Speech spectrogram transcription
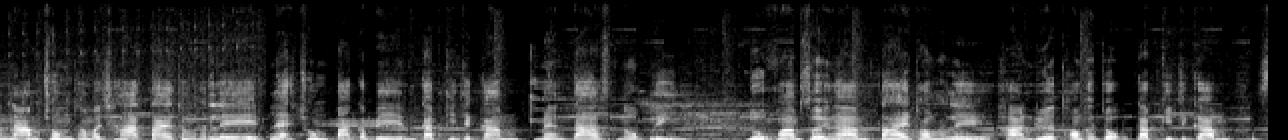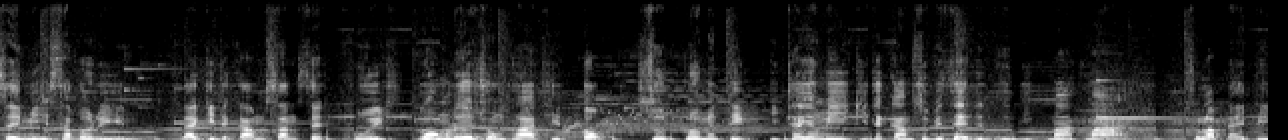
ำน้ำชมธรรมชาติใต้ท้องทะเล และชมปลากระเบน กับกิจกรรม Manta Snorkeling ดูความสวยงามใต้ท้องทะเล ผ่านเรือท้องกระจกกับกิจกรรมเซมิซับเบอรีนและกิจกรรม Sunset Cruise ล่องเรือชมพระอาทิตย์ตก สุดโรแมนติก อีกทั้งยังมีกิจกรรมสุดพิเศษอื่น ๆ อีกมากมายำหรับในปี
